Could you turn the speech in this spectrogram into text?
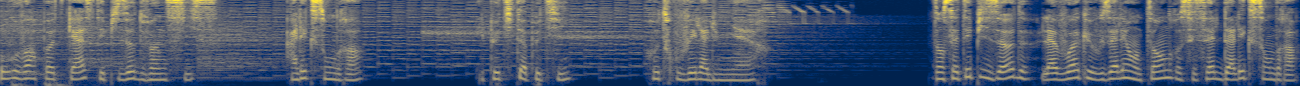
Au revoir podcast épisode 26. Alexandra. Et petit à petit, retrouver la lumière. Dans cet épisode, la voix que vous allez entendre, c'est celle d'Alexandra.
